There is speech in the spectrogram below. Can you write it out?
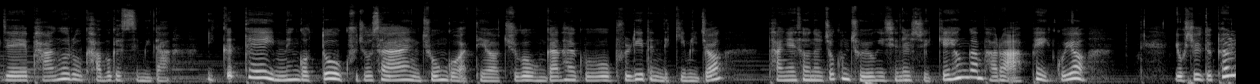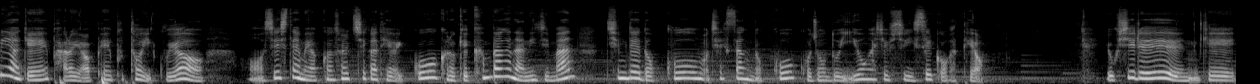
이제 방으로 가보겠습니다. 이 끝에 있는 것도 구조상 좋은 것 같아요. 주거 공간하고 분리된 느낌이죠. 방에서는 조금 조용히 지낼 수 있게 현관 바로 앞에 있고요. 욕실도 편리하게 바로 옆에 붙어 있고요. 어, 시스템 에어컨 설치가 되어 있고 그렇게 큰 방은 아니지만 침대 넣고 뭐 책상 넣고 그 정도 이용하실 수 있을 것 같아요. 욕실은 이렇게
